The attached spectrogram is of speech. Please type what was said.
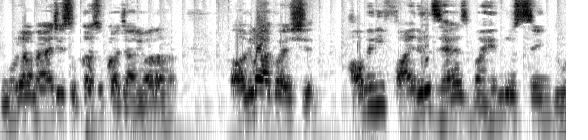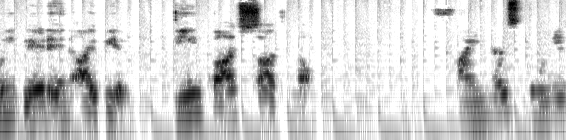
पूरा मैच ही सुक्का सुक्का जाने वाला था। अगला question how many finals has Mahendra Singh Dhoni played in IPL तीन पाँच सात नौ। फाइनल्स धोनी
